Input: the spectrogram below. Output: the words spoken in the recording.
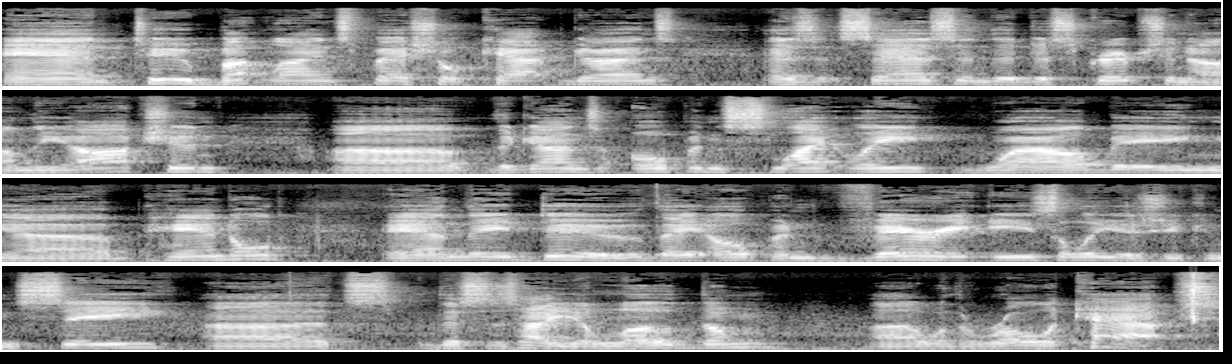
and two Buntline Special cap guns. As it says in the description on the auction, uh, the guns open slightly while being uh, handled and they do. They open very easily, as you can see. Uh, this is how you load them uh, with a roll of caps.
